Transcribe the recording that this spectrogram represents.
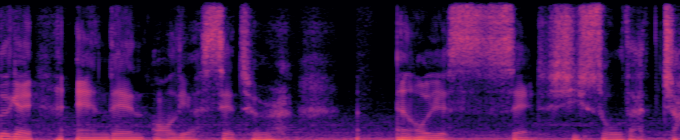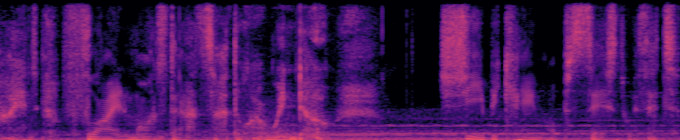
Okay, and then Olia said to her, and Olia said she saw that giant flying monster outside her window. She became obsessed with it.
